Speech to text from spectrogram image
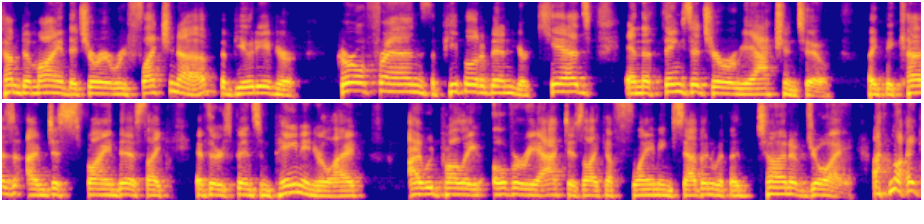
come to mind that you're a reflection of the beauty of your girlfriends, the people that have been your kids, and the things that you're a reaction to. Like, because I'm just find this, like, if there's been some pain in your life, I would probably overreact as like a flaming seven with a ton of joy. I'm like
